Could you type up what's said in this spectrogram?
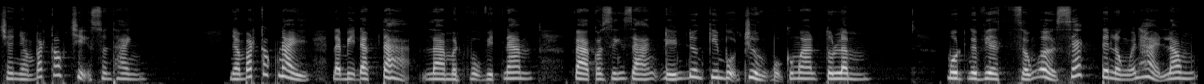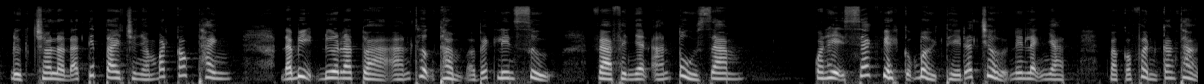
cho nhóm bắt cóc Trịnh Xuân Thanh. Nhóm bắt cóc này lại bị đặc tả là mật vụ Việt Nam và có dính dáng đến đương kim Bộ trưởng Bộ Công an Tô Lâm. Một người Việt sống ở Séc tên là Nguyễn Hải Long được cho là đã tiếp tay cho nhóm bắt cóc Thanh, đã bị đưa ra tòa án thượng thẩm ở Berlin xử và phải nhận án tù giam. Quan hệ Séc Việt cũng bởi thế đã trở nên lạnh nhạt và có phần căng thẳng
